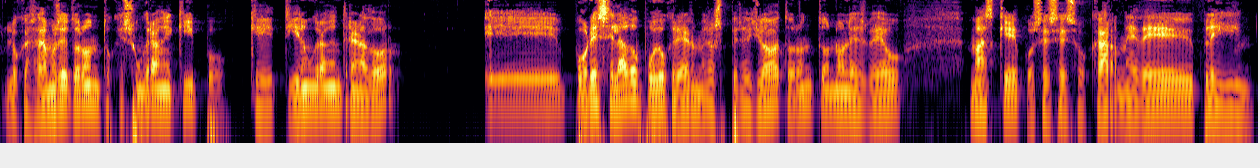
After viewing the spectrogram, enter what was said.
lo que sabemos de Toronto, que es un gran equipo, que tiene un gran entrenador, eh, por ese lado puedo creérmelos, pero yo a Toronto no les veo más que, pues es eso, carne de play-in.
